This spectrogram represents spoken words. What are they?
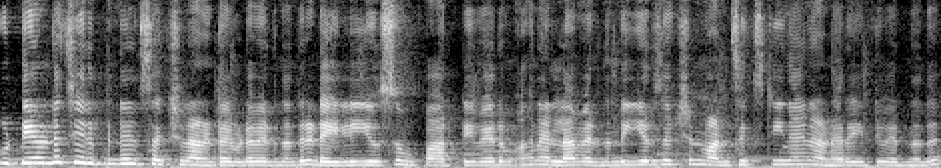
കുട്ടികളുടെ ചെരുപ്പിന്റെ ഒരു സെക്ഷനാണ് കേട്ടോ ഇവിടെ വരുന്നത്. ഡെയിലി യൂസും പാർട്ടി വെയറും അങ്ങനെ എല്ലാം വരുന്നുണ്ട്. ഈ ഒരു സെക്ഷൻ വൺ സിക്സ്റ്റി നയൻ ആണ് റേറ്റ് വരുന്നത്.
